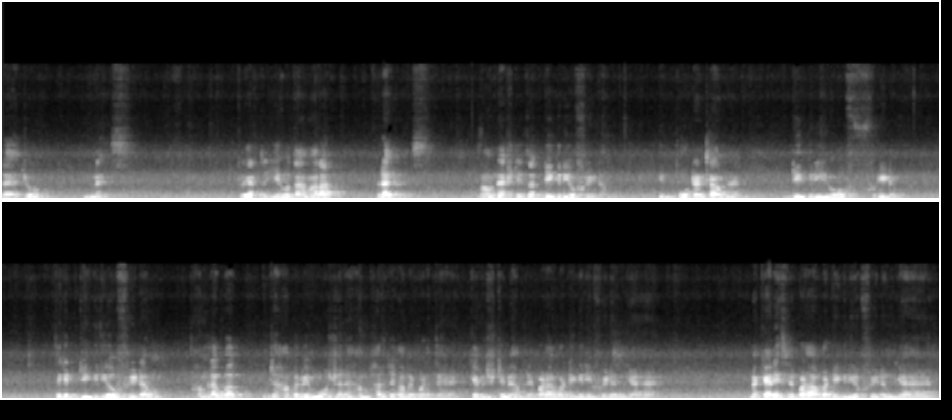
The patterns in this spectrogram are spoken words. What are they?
रेजोनेंस क्लियर तो ये होता है हमारा resonance now next is the degree of freedom important term है डिग्री ऑफ़ फ्रीडम देखिए डिग्री ऑफ़ फ्रीडम हम लगभग जहाँ पर भी मोशन है, हम हर जगह पे पढ़ते हैं। केमिस्ट्री में आपने पढ़ा हुआ डिग्री फ्रीडम क्या है? मैकेनिक्स में पढ़ा हुआ डिग्री ऑफ़ फ्रीडम क्या है?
